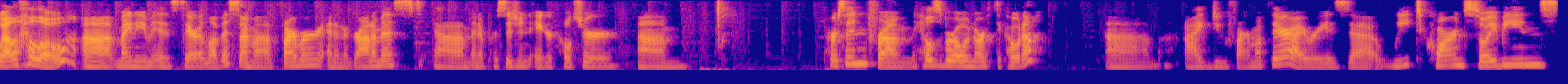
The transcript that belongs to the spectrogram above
Well, hello. Uh, my name is Sarah Lovas. I'm a farmer and an agronomist um, and a precision agriculture um, person from Hillsboro, North Dakota. Um, I do farm up there. I raise uh, wheat, corn, soybeans,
